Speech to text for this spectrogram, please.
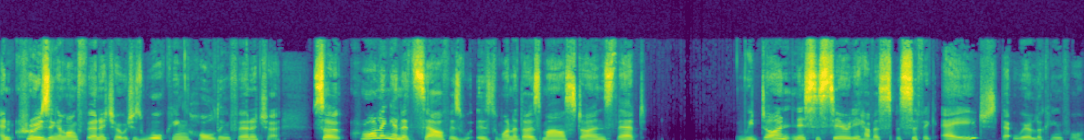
and cruising along furniture, which is walking, holding furniture. So crawling in itself is is one of those milestones that we don't necessarily have a specific age that we're looking for.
